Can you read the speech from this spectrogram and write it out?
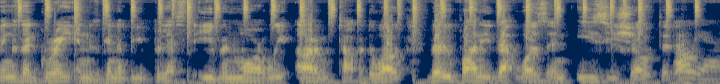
things are great and it's gonna be blessed even more. We are on top of the world. Very Polly, that was an easy show today. Oh yeah.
